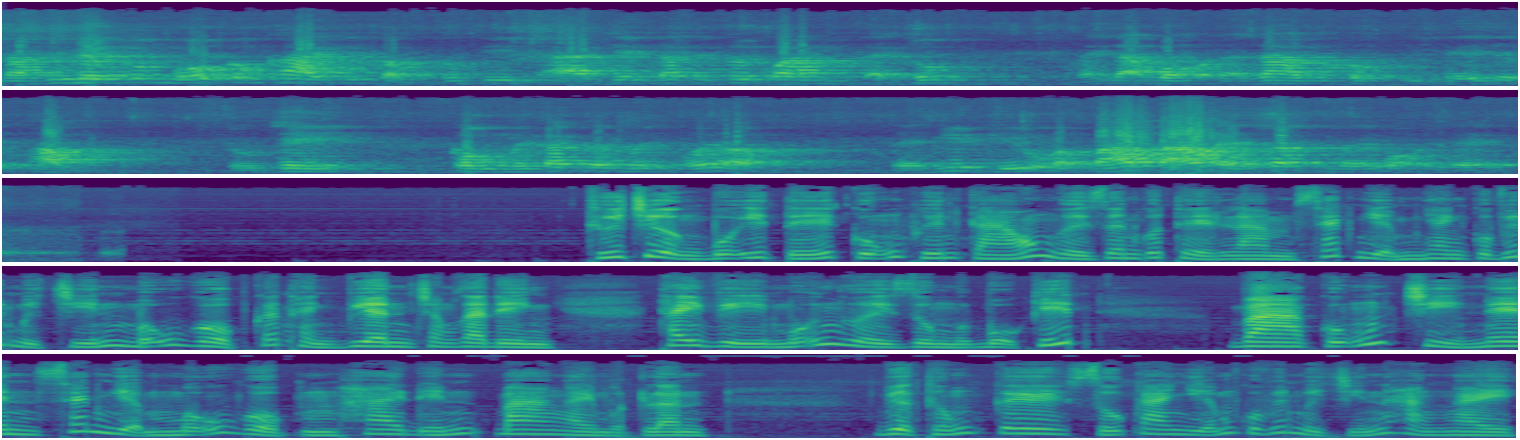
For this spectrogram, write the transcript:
là cái việc công bố công khai trên cổng thông tin à, trên các cái cơ quan đại chúng lãnh đạo bộ đã giao cho cục y tế dự phòng chủ trì cùng với các đơn vị phối hợp để nghiên cứu và báo cáo đề xuất với bộ y tế Thứ trưởng Bộ Y tế cũng khuyến cáo người dân có thể làm xét nghiệm nhanh COVID-19 mẫu gộp các thành viên trong gia đình thay vì mỗi người dùng một bộ kit và cũng chỉ nên xét nghiệm mẫu gộp 2 đến 3 ngày một lần. Việc thống kê số ca nhiễm COVID-19 hàng ngày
